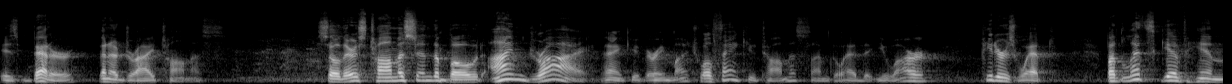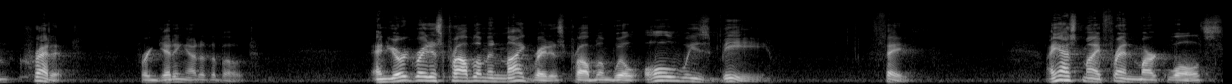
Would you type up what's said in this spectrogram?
is better than a dry Thomas. So there's Thomas in the boat. I'm dry. Thank you very much. Well, thank you, Thomas. I'm glad that you are. Peter's wet. But let's give him credit for getting out of the boat. And your greatest problem and my greatest problem will always be faith. I asked my friend Mark Waltz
